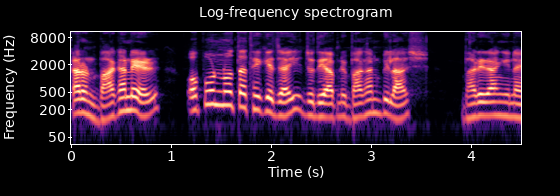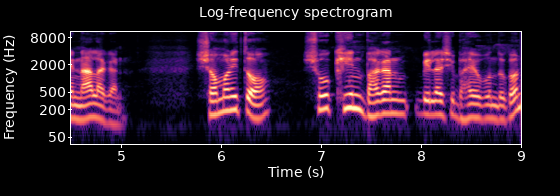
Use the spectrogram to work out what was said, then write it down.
কারণ বাগানের অপূর্ণতা থেকে যায় যদি আপনি বাগান বিলাস বাড়ির আঙিনায় না লাগান। সম্মানিত শৌখিন বাগান বিলাসী ভাই ও বন্ধুগণ,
